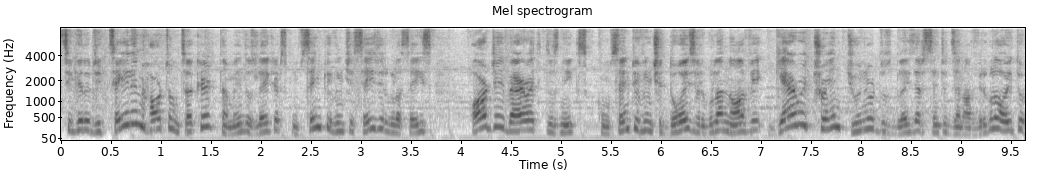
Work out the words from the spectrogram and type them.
seguido de Taylor Horton Tucker, também dos Lakers, com 126,6, RJ Barrett dos Knicks com 122,9, Gary Trent Jr. dos Blazers 119,8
